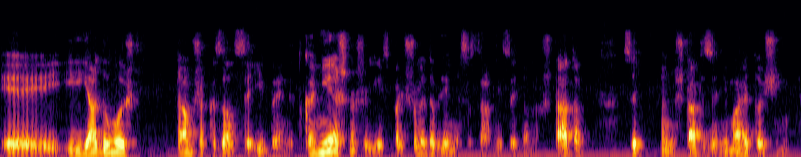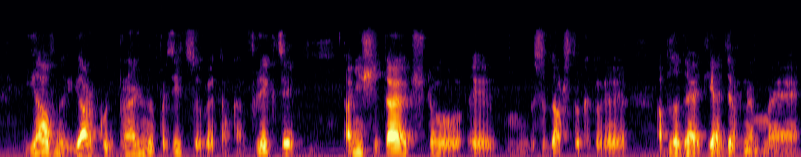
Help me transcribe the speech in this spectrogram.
И я думаю, что там же оказался и Беннет. Конечно же, есть большое давление со стороны Соединенных Штатов. Соединенные Штаты занимают очень явную, яркую и правильную позицию в этом конфликте. Они считают, что э, государство, которое обладает ядерным э,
